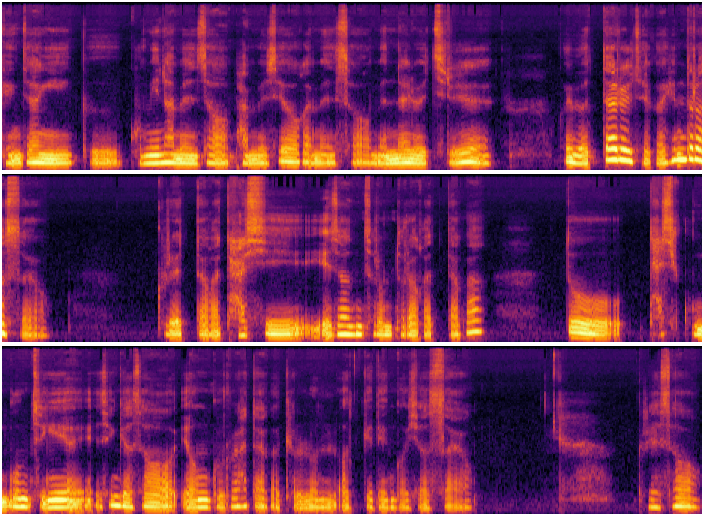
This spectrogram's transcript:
굉장히 그 고민하면서 밤을 새워가면서 몇 날 며칠을 거의 몇 달을 제가 힘들었어요. 그랬다가 다시 예전처럼 돌아갔다가 또 다시 궁금증이 생겨서 연구를 하다가 결론을 얻게 된 것이었어요. 그래서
